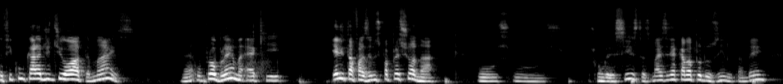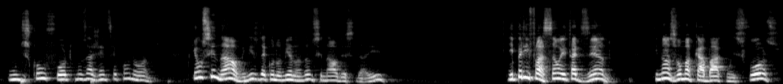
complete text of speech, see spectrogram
eu fico com cara de idiota, mas né, o problema é que Ele está fazendo isso para pressionar os, os, os congressistas, mas ele acaba produzindo também um desconforto nos agentes econômicos. Porque é um sinal, o ministro da Economia mandando um sinal desse daí. Hiperinflação, ele está dizendo que nós vamos acabar com o esforço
